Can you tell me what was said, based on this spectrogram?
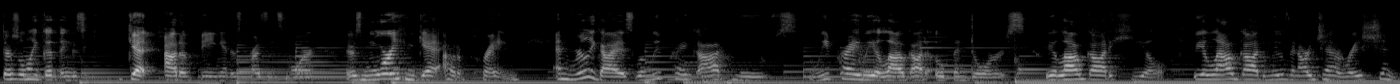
there's only good things you can get out of being in his presence more. There's more you can get out of praying. And really, guys, when we pray, God moves. When we pray, we allow God to open doors. We allow God to heal. We allow God to move in our generation.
